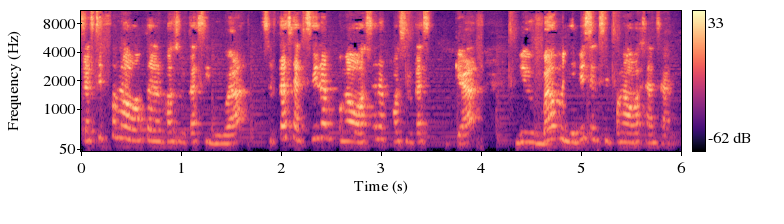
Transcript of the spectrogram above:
seksi pengawasan dan konsultasi 2, serta seksi dan pengawasan dan konsultasi 3 diubah menjadi seksi pengawasan 1,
